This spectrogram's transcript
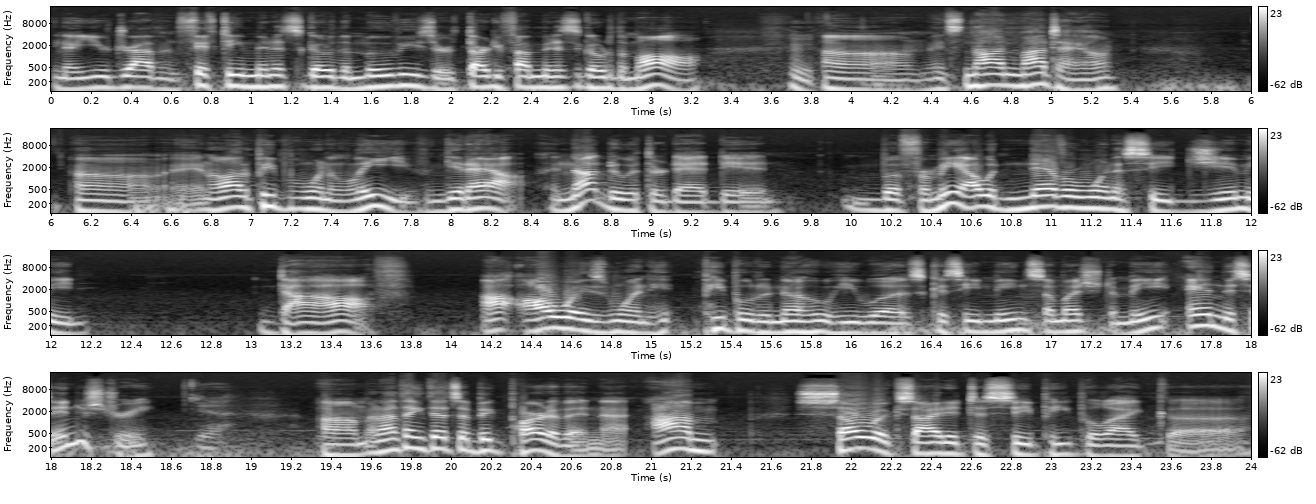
You know, you're driving 15 minutes to go to the movies or 35 minutes to go to the mall. Um, it's not in my town. Uh, and a lot of people want to leave and get out and not do what their dad did. But for me, I would never want to see Jimmy die off. I always want people to know who he was because he means so much to me and this industry. yeah. Um, and I think that's a big part of it. And I, I'm so excited to see people like uh,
